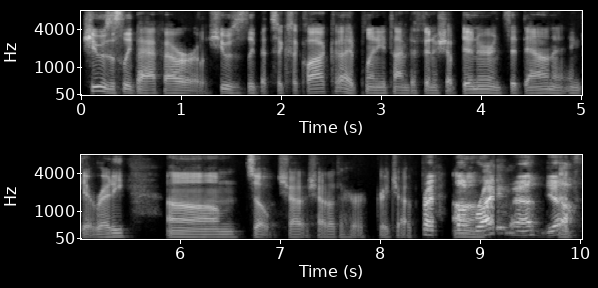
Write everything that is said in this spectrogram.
she was asleep a half hour early she was asleep at six o'clock i had plenty of time to finish up dinner and sit down and, and get ready um so shout shout out to her great job right um, right man yeah that's,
